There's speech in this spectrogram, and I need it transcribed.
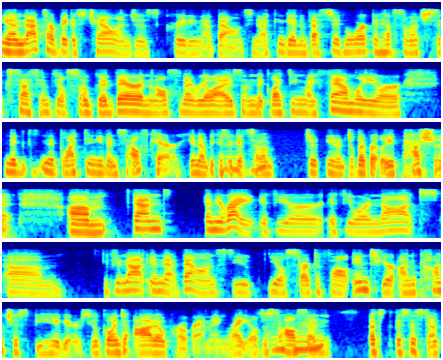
and that's our biggest challenge is creating that balance you know i can get invested in work and have so much success and feel so good there and then all of a sudden i realize i'm neglecting my family or neg- neglecting even self-care you know because mm-hmm. we get so mm-hmm. you know deliberately passionate um, and and you're right if you're if you're not um, if you're not in that balance you you'll start to fall into your unconscious behaviors you'll go into auto programming right you'll just mm-hmm. all of a mm-hmm. Through the system.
